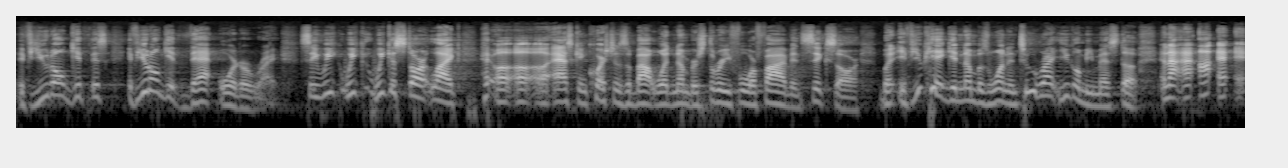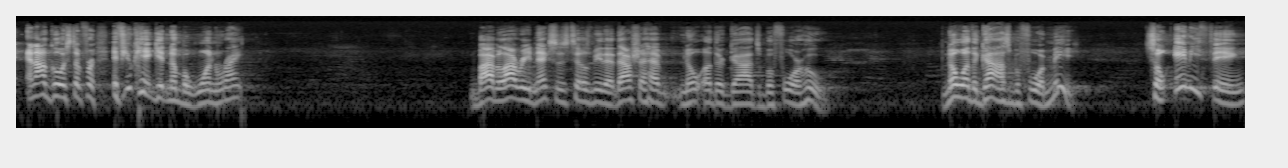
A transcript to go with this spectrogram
If you don't get this, if you don't get that order right, see, we, we, we could start like uh, uh, uh, asking questions about what numbers three, four, five, and six are. But if you can't get numbers one and two right, you're gonna be messed up. And I, I, I and I'll go a step further. If you can't get number one right, Bible I read in Exodus tells me that thou shalt have no other gods before who? No other gods before me. So anything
